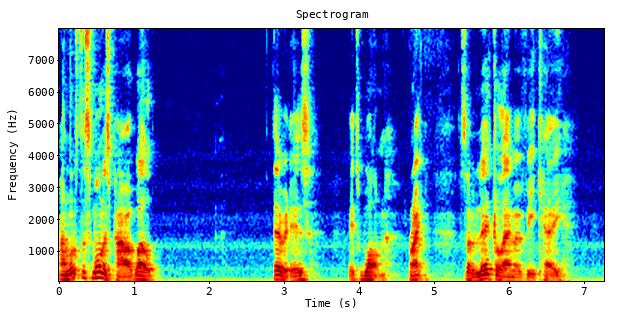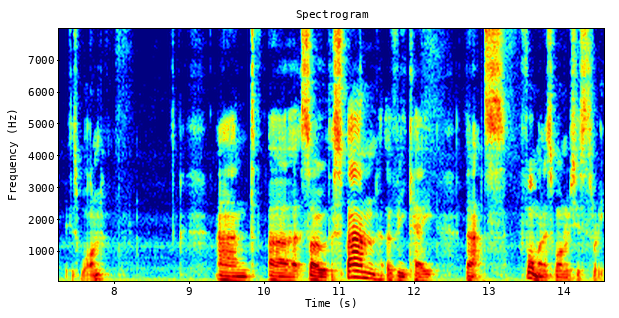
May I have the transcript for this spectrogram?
And what's the smallest power? Well, there it is. It's 1, right? So little m of VK is 1. And uh, so the span of VK, that's 4 minus 1, which is 3.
